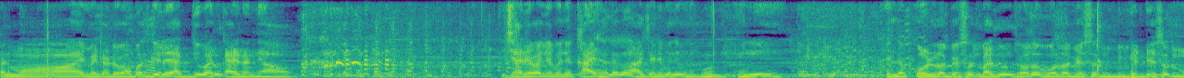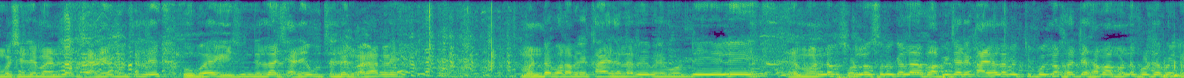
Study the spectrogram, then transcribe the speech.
आणि माय मेटाडो वापस गेले. आज दिवाण काय ना न्याव. झारेवाले म्हणे काय झालं का आचारी म्हणे म्हणे कोल्लं बेसन बांधून ठेवलं बोललं बेसन बेसन मशिले मांडलं झारे उचलले उभं घेसून दिला झारे उचलले घराकडे. मंडपाला म्हणजे काय झालं बे? म्हणे मोठे गेले. आणि मंडप सोडणं सुरू केला. बापीच्याने काय झालं बे? ती बोललो सध्या थांबा मंडप सोडता पहिले.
